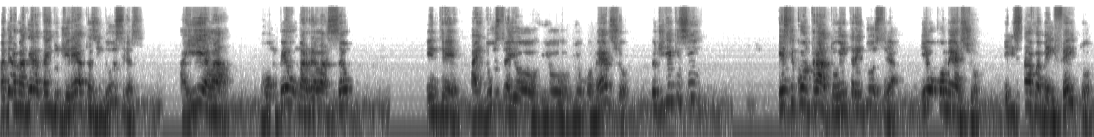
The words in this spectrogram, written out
Madeira Madeira está indo direto às indústrias? Aí ela rompeu uma relação entre a indústria e o, e o, e o comércio? Eu diria que sim. Este contrato entre a indústria e o comércio, ele estava bem feito?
